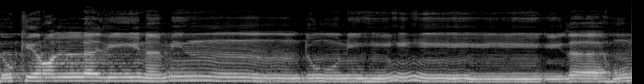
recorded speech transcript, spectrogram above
ذكر الذين من دونه إذا هم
